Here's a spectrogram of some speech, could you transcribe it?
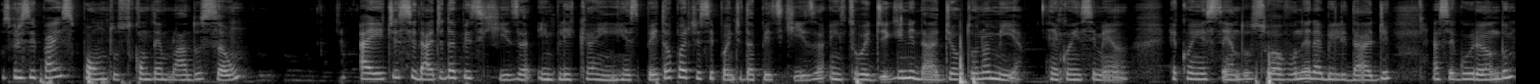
Os principais pontos contemplados são a eticidade da pesquisa implica em respeito ao participante da pesquisa em sua dignidade e autonomia, reconhecendo sua vulnerabilidade, assegurando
